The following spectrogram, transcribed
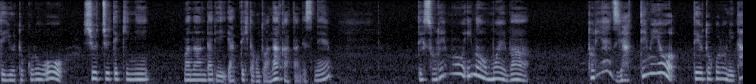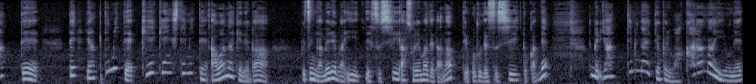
ていうところを集中的に学んだりやってきたことはなかったんですね。でそれも今思えばとりあえずやってみようっていうところに立ってでやってみて経験してみて合わなければ別にやめればいいですしあそれまでだなっていうことですしとかねでもやってみないとやっぱりわからないよねっ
